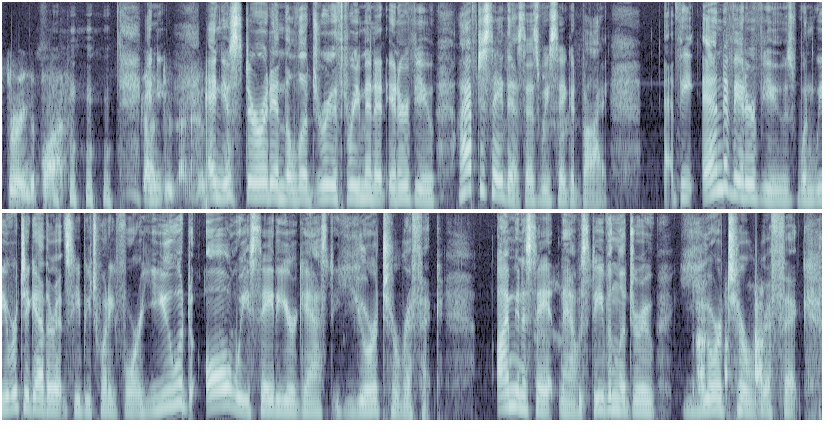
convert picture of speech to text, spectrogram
stirring the pot. and, you, that, and you stir it in the LeDrew three minute interview. I have to say this as we say goodbye. At the end of interviews, when we were together at CP24, you would always say to your guest, You're terrific. I'm going to say it now. Stephen LeDrew, you're terrific.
